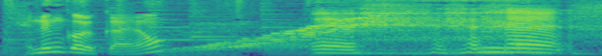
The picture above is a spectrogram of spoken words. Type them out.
되는 걸까요? 네. 네.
